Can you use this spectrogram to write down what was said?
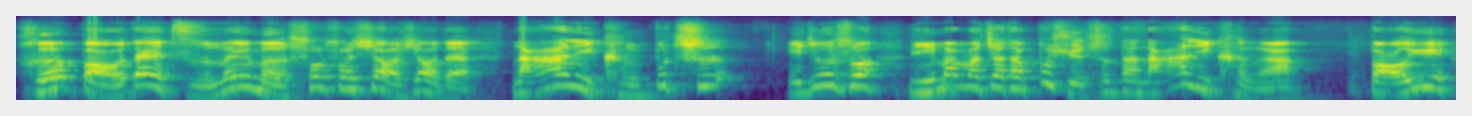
和宝黛姊妹们说说笑笑的，哪里肯不吃？也就是说，李妈妈叫他不许吃，他哪里肯啊？宝玉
